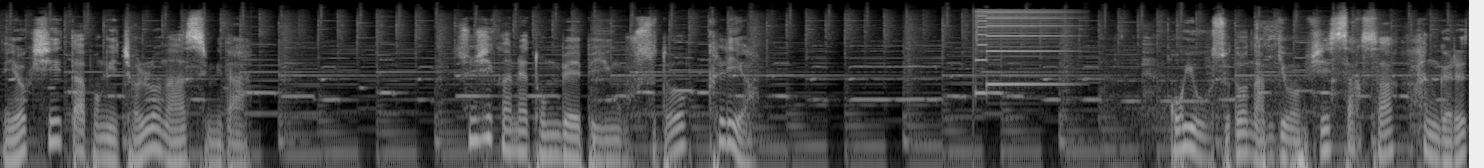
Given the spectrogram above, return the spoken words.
네, 역시 따봉이 절로 나왔습니다. 순식간에 돈배 비빔국수도 클리어. 고기국수도 남김없이 싹싹 한 그릇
